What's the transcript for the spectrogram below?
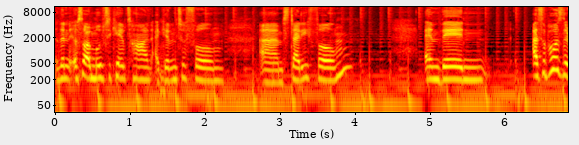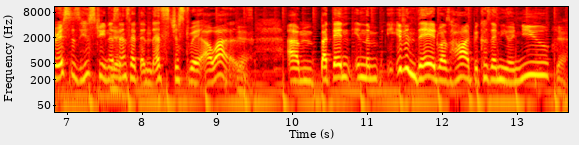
And then so I move to Cape Town. I get into film, um, study film, and then I suppose the rest is history in a Yeah. sense that then that's just where I was. Yeah. Um, but then in the even there it was hard because then you're new. Yeah.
